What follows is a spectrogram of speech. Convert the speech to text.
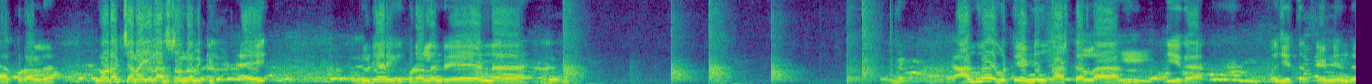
ಯಾಕೆ ಕೊಡಲ್ಲ ನೋಡಕ್ ಚೆನ್ನಾಗಿಲ್ಲ ಅಷ್ಟೊಂದು ಅದಕ್ಕೆ. ಐ ದುಡಿಯಾರಿಗೆ ಕೊಡಲ್ಲನ್ರಿ ಹೆಣ್ಣ. ಅಂದ್ರೆ ಬಟ್ ಹೆಣ್ಣಿನ ಕಾಸ್ಟ್ ಅಲ್ಲ. ಈಗ ಅಜಿತ್ ಹೆಣ್ಣಿಂದ.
